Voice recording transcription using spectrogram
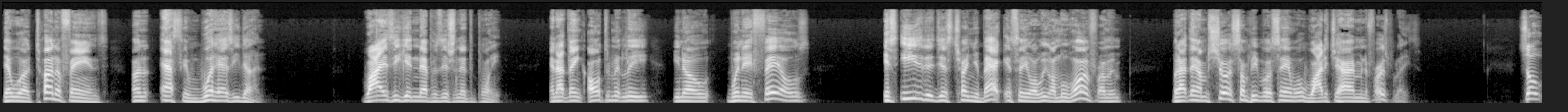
there were a ton of fans asking, what has he done? Why is he getting that position at the point? And I think ultimately, you know, when it fails, it's easy to just turn your back and say, well, we're going to move on from him. But I think I'm sure some people are saying, well, why did you hire him in the first place? So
